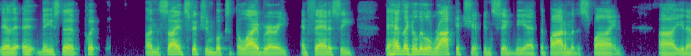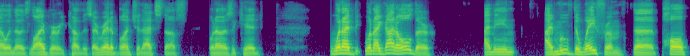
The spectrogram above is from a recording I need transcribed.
Yeah, they, eh, they used to put on the science fiction books at the library and fantasy. They had like a little rocket ship insignia at the bottom of the spine, uh, you know, in those library covers. I read a bunch of that stuff when I was a kid. When I when I got older, I mean, I moved away from the pulp,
